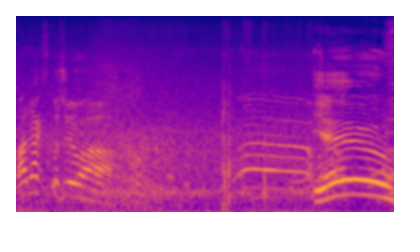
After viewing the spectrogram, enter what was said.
Patrz jak skoczyła! Jeuu!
